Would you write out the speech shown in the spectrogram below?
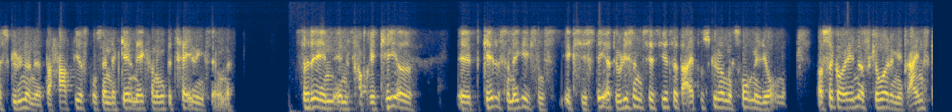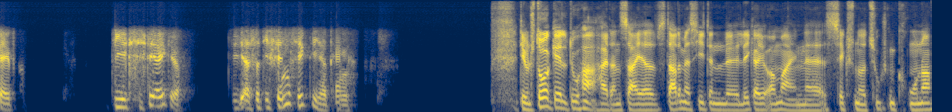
af skyldnerne, der har 80 procent af gælden, ikke har nogen betalingsevne, så er det en, en fabrikeret øh, gæld, som ikke eksisterer. Det er jo ligesom, hvis jeg siger til dig, du skylder mig 2 millioner, og så går jeg ind og skriver det i mit regnskab. De eksisterer ikke jo. De, altså, de findes ikke, de her penge. Det er jo en stor gæld, du har, Heidan Sager. Jeg startede med at sige, at den øh, ligger i omegnen af 600.000 kroner.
